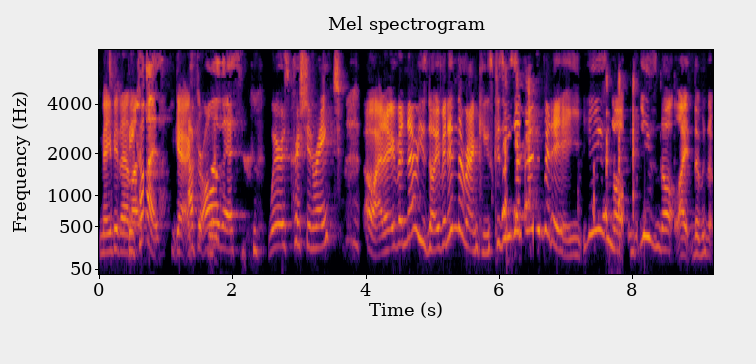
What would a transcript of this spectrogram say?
Maybe they're because like, after all of this, where is Christian ranked? Oh, I don't even know. He's not even in the rankings because he's a nobody. he's not. He's not like the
